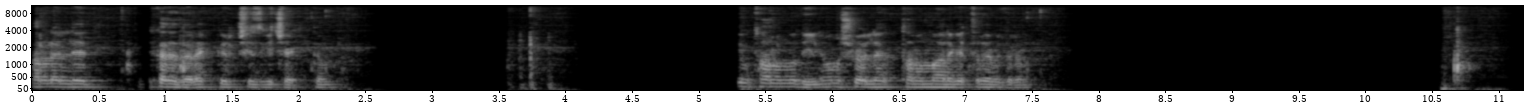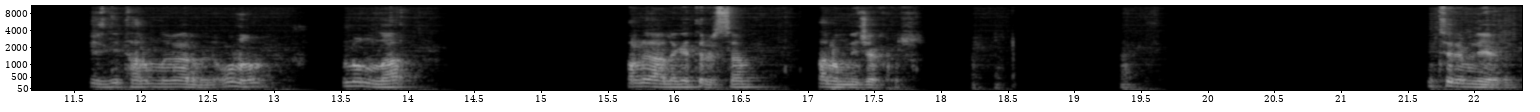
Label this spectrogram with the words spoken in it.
paralelliğe dikkat ederek bir çizgi çektim. Çizgim tanımlı değil. Onu şöyle tanımlı hale getirebilirim. Çizgi tanımlı vermedi. Onu bununla paralel hale getirirsem tanımlayacaktır. Bitirimleyelim.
